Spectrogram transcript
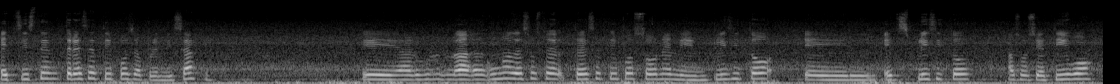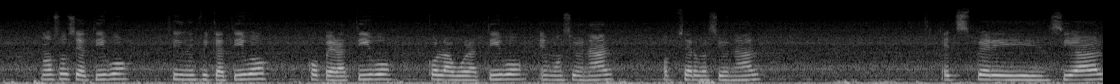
Existen 13 tipos de aprendizaje. Eh, uno de esos 13 tipos son el implícito, el explícito, asociativo, no asociativo, significativo, cooperativo, colaborativo, emocional, observacional, experiencial,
